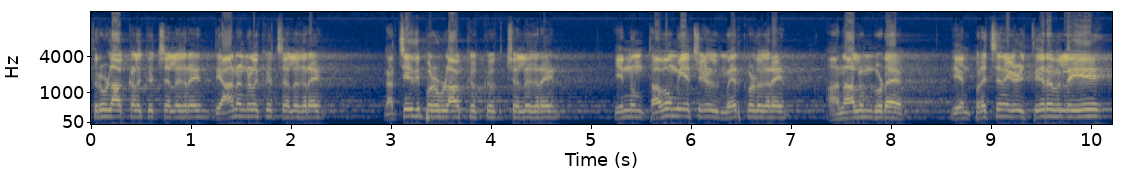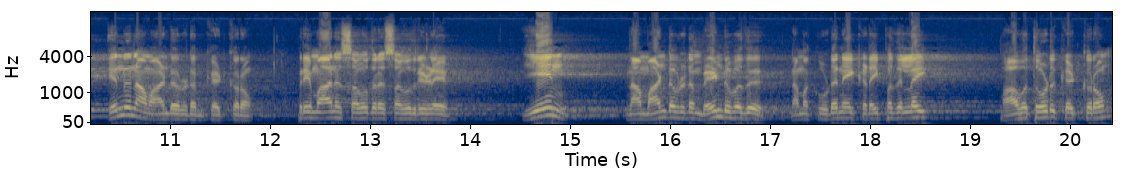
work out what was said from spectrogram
திருவிழாக்களுக்கு செல்லுகிறேன். தியானங்களுக்கு செல்லுகிறேன். நற்செய்தி பெருவிழாக்களுக்கு செல்லுகிறேன். இன்னும் தவ முயற்சிகள் மேற்கொள்கிறேன் ஆனாலும் கூட என் பிரச்சனைகள் தீரவில்லையே என்று நாம் ஆண்டவரிடம் கேட்கிறோம். பிரியமான சகோதர சகோதரிகளே ஏன் நாம் ஆண்டவரிடம் வேண்டுவது நமக்கு உடனே கிடைப்பதில்லை? பாவத்தோடு கேட்கிறோம்.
